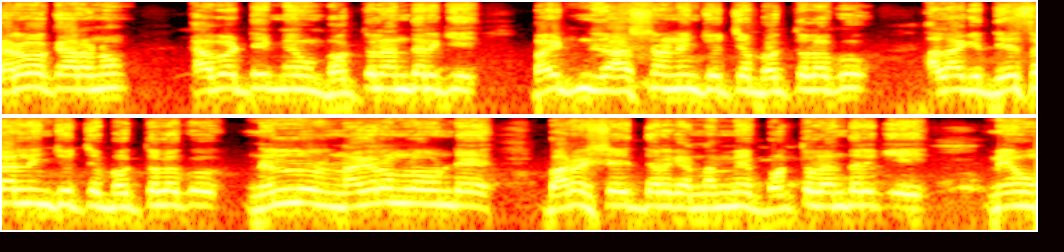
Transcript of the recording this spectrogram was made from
గర్వకారణం. కాబట్టి మేము భక్తులందరికీ బయట రాష్ట్రం నుంచి వచ్చే భక్తులకు అలాగే దేశాల నుంచి వచ్చే భక్తులకు నెల్లూరు నగరంలో ఉండే బారాషాయి దర్గా నమ్మే భక్తులందరికీ మేము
